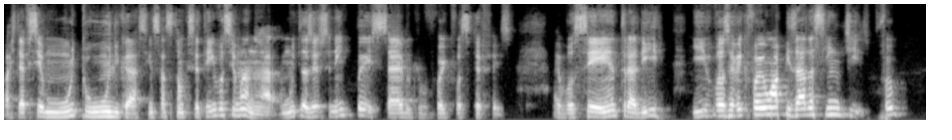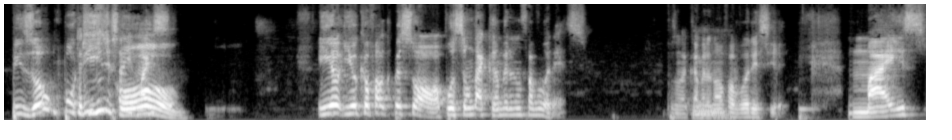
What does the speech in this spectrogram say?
acho que deve ser muito única a sensação que você tem. E você, mano, muitas vezes você nem percebe o que foi que você fez. Aí você entra ali e você vê que foi uma pisada assim de. Foi, pisou um pouquinho isso aí, mas e, eu, e o que eu falo com o pessoal, a posição da câmera não favorece. A posição da câmera hum. não favorecia. Mas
